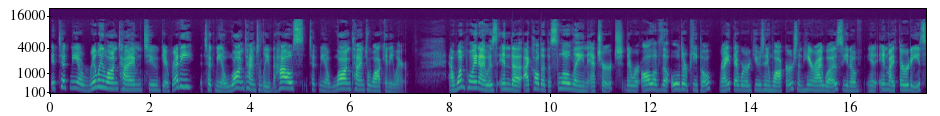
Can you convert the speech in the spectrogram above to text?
It took me a really long time to get ready. It took me a long time to leave the house. It took me a long time to walk anywhere. At one point, I was in the, I called it the slow lane at church. There were all of the older people, right, that were using walkers. And here I was, you know, in, in my 30s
